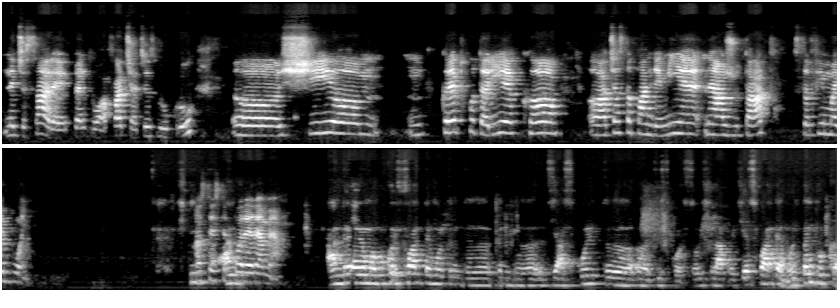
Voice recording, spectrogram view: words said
necesare pentru a face acest lucru uh, și um, cred cu tărie că uh, această pandemie ne-a ajutat să fim mai buni. Asta este părerea mea. Andreea, eu mă bucur foarte mult când, când îți ascult uh, discursul și îl apreciez foarte mult pentru că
